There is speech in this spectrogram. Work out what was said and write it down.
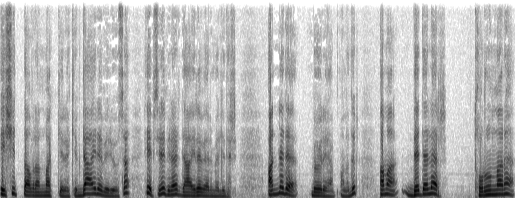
eşit davranmak gerekir. Daire veriyorsa hepsine birer daire vermelidir. Anne de böyle yapmalıdır. Ama dedeler torunlara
